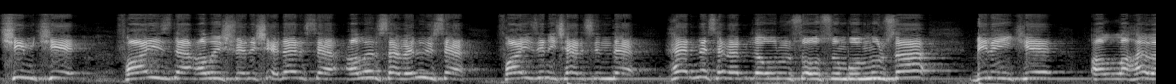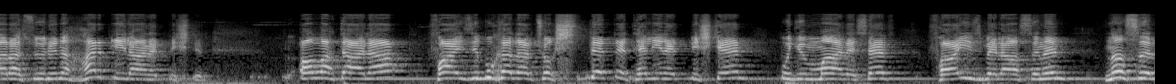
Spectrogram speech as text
Kim ki faizle alışveriş ederse, alırsa, verirse faizin içerisinde her ne sebeple olursa olsun bulunursa bilin ki Allah'a ve Resulüne harp ilan etmiştir. Allah Teala faizi bu kadar çok şiddetle telin etmişken bugün maalesef faiz belasının nasıl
